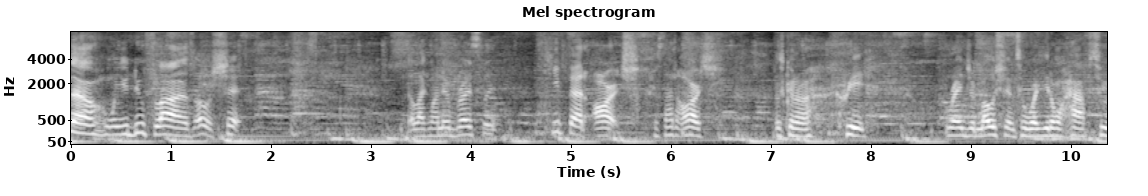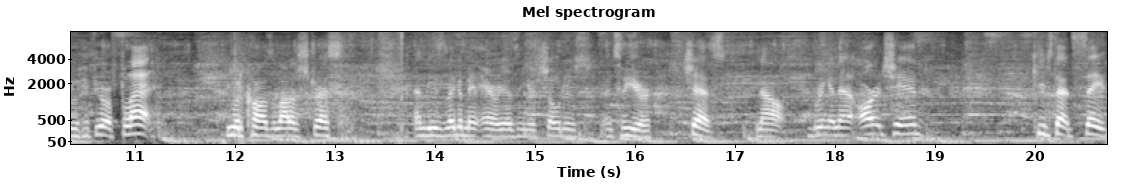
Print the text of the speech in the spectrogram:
Now, when you do flies, oh shit. You like my new bracelet? Keep that arch, because that arch is gonna create range of motion to where you don't have to, if you're flat, you would cause a lot of stress in these ligament areas in your shoulders into your chest. Now, bringing that arch in keeps that safe.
